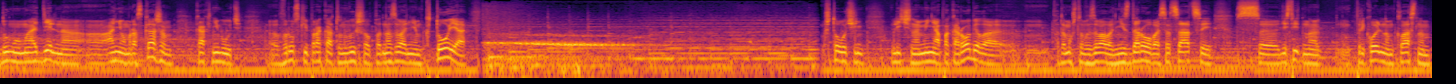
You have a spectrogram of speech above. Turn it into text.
Думаю, мы отдельно э, о нем расскажем как-нибудь. В русский прокат он вышел под названием «Кто я?». Что очень лично меня покоробило, потому что вызывало нездоровые ассоциации с э, действительно прикольным, классным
